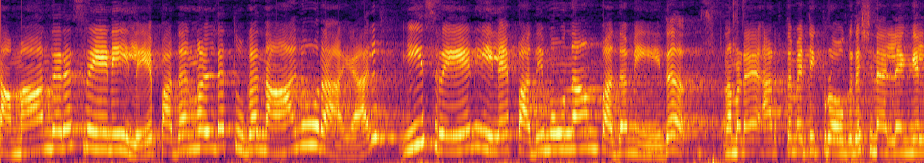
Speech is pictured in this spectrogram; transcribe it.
സമാന്തര ശ്രേണിയിലെ പദങ്ങളുടെ തുക നാനൂറായാൽ ഈ ശ്രേണിയിലെ പതിമൂന്നാം പദം ഏത്? നമ്മുടെ അർത്ഥമെറ്റിക് പ്രോഗ്രഷൻ അല്ലെങ്കിൽ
